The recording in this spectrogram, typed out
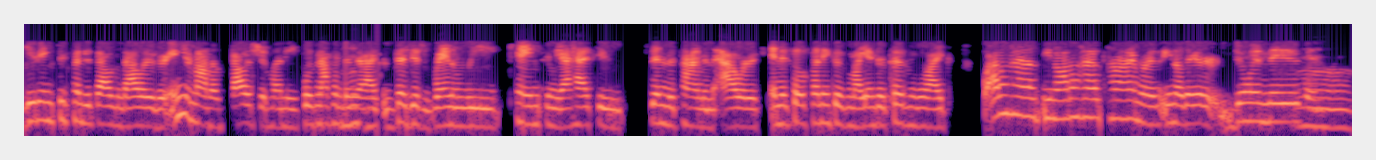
getting six hundred thousand dollars or any amount of scholarship money was not something mm-hmm. that I that just randomly came to me. I had to spend the time and the hours. And it's so funny because my younger cousins are like, well, I don't have, you know, I don't have time, or you know, they're doing this and mm.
